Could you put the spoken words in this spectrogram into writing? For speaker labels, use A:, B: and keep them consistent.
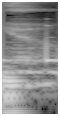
A: you.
